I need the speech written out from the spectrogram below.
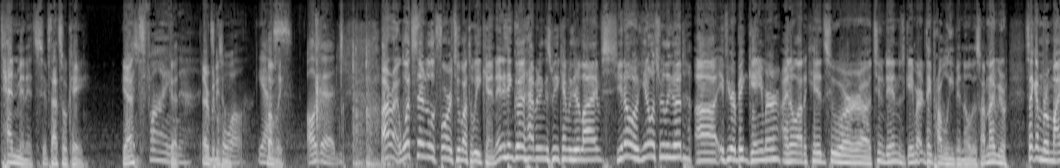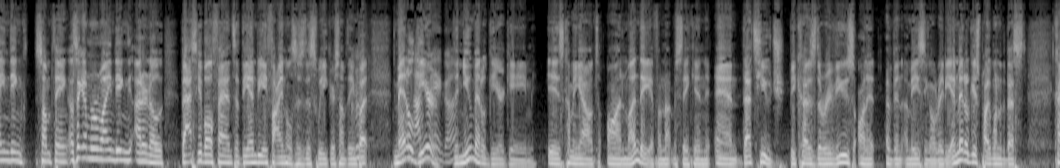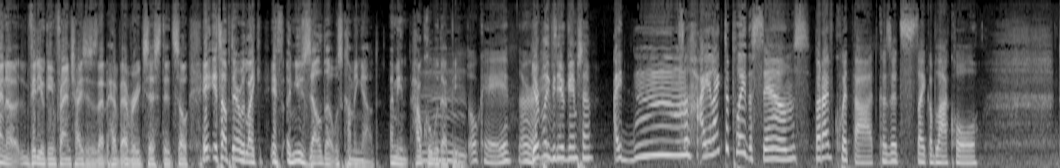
ten minutes, if that's okay. Yes? It's fine. Good. Everybody's it's cool. Yes. Lovely. All good. All right, what's there to look forward to about the weekend? Anything good happening this weekend with your lives? You know, you know what's really good? Uh, if you're a big gamer, I know a lot of kids who are uh, tuned in as gamer. They probably even know this. I'm not even. It's like I'm reminding something. It's like I'm reminding I don't know basketball fans that the NBA Finals is this week or something. But Metal Oh, Gear, big, huh? the new Metal Gear game, is coming out on Monday, if I'm not mistaken, and that's huge because the reviews on it have been amazing already. And Metal Gear is probably one of the best kind of video game franchises that have ever existed. So it, it's up there with like if a new Zelda was coming out. I mean, how cool would that be? Okay. All right. You ever play video games, Sam? I mm, I like to play The Sims, but I've quit that because it's like a black hole.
